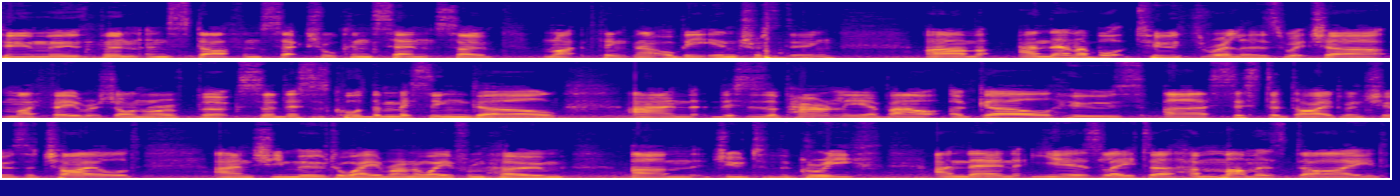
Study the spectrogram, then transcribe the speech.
Too movement and stuff and sexual consent, so I might think that will be interesting. Um, and then I bought two thrillers, which are my favorite genre of books. So this is called The Missing Girl, and this is apparently about a girl whose uh, sister died when she was a child, and she moved away, ran away from home um, due to the grief. And then years later, her mum has died,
